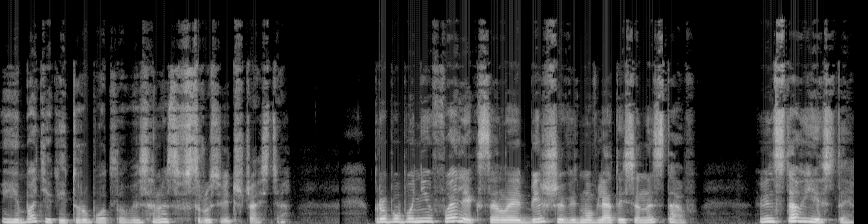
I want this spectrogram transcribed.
Єбать, який турботливий, зараз всрусь від щастя. Пробубонів Фелікс, але більше відмовлятися не став. Він став їсти,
